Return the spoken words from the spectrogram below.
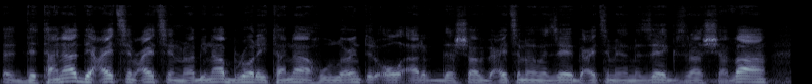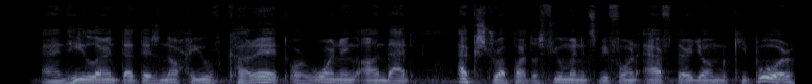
the Tana de Aitzim Aitzim, Rabina brought a Tana who learned it all out of the Shav Be'aitzim Mazeh, Be'aitzim Mazeh, Gzra Shava, and he learned that there's no Hayuv Karet or warning on that extra part, those few minutes before and after Yom Kippur.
